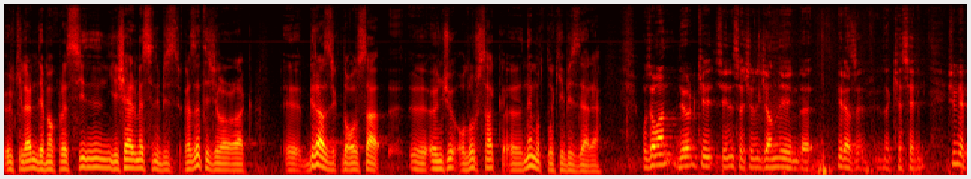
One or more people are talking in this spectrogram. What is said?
e, ülkelerin demokrasinin yeşermesini biz gazeteciler olarak e, birazcık da olsa e, öncü olursak e, ne mutlu ki bizlere. O zaman diyorum ki senin saçını canlı yayında biraz keselim. Şimdi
